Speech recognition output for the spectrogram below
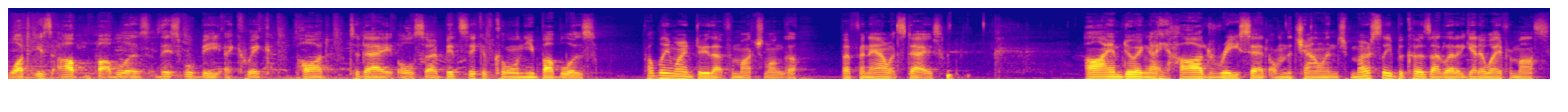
what is up, bubblers? This will be a quick pod today. Also, a bit sick of calling you bubblers. Probably won't do that for much longer, but for now it stays. I am doing a hard reset on the challenge, mostly because I let it get away from us.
